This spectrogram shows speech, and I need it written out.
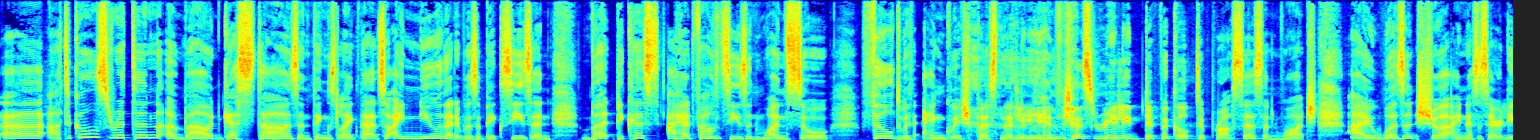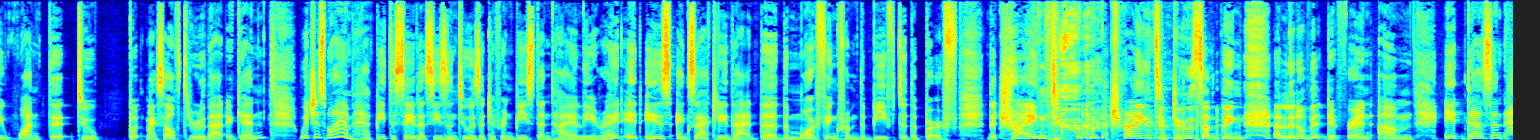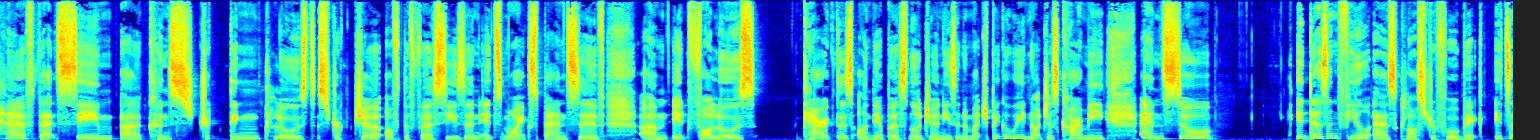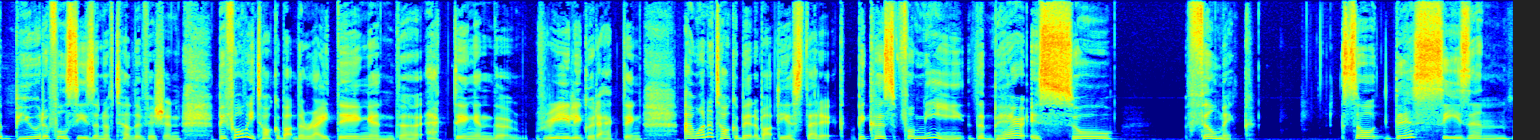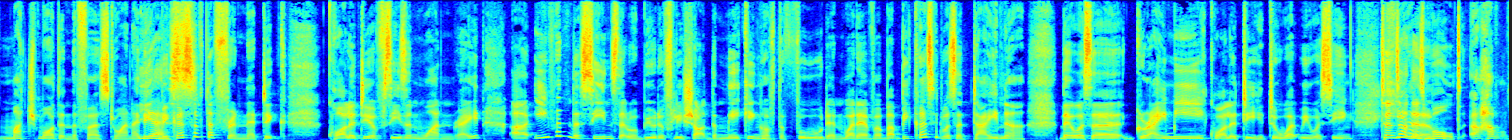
uh, articles written about guest stars and things like that. So I knew that it was a big season. But because I had found season one so filled with anguish personally and just really difficult to process and watch, I wasn't sure I necessarily wanted to put myself through that again, which is why I'm happy to say that season two is a different beast entirely, right? It is exactly that. The the morphing from the beef to the birth, the trying to trying to do something a little bit different. Um, it doesn't have that same uh, constricting closed structure of the first season. It's more expansive. Um, it follows characters on their personal journeys in a much bigger way, not just Carmy. And so it doesn't feel as claustrophobic. It's a beautiful season of television. Before we talk about the writing and the acting and the really good acting, I want to talk a bit about the aesthetic because for me, The Bear is so filmic. So this season, much more than the first one, I think Yes. because of the frenetic quality of season one, right? Uh, even the scenes that were beautifully shot, the making of the food and whatever, but because it was a diner, there was a grimy quality to what we were seeing. Turns out there's mold. Um,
